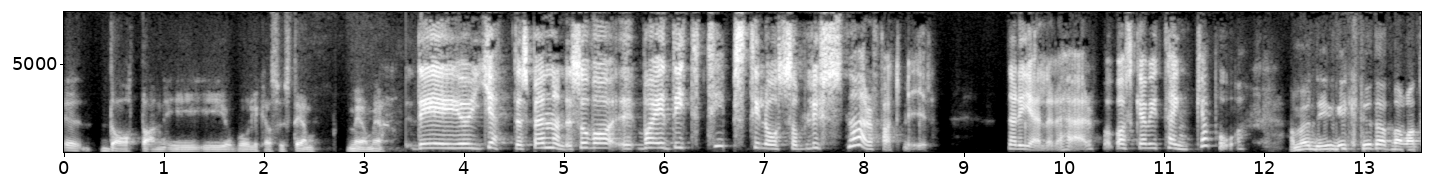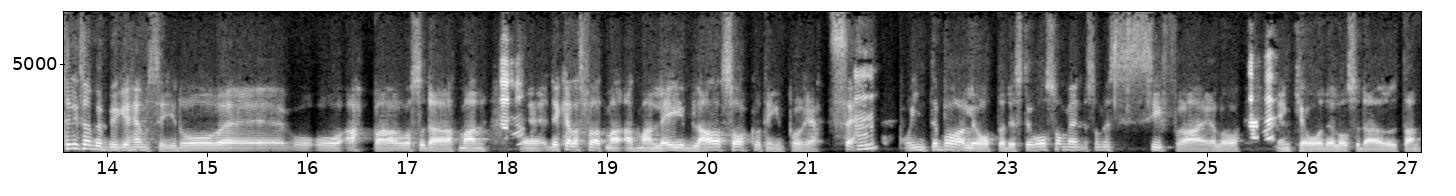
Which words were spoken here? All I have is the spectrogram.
eh, datan i, i olika system mer och mer. Det är ju jättespännande. Så vad, vad är ditt tips till oss som lyssnar Fatmir? När det gäller det här? Vad ska vi tänka på? Ja, men det är viktigt att när man till exempel bygger hemsidor eh, och, och, appar och sådär, att man, eh, det kallas för att man, att man lablar saker och ting på rätt sätt. Mm. Och inte bara låta det stå som en, som en siffra eller en kod eller sådär, utan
